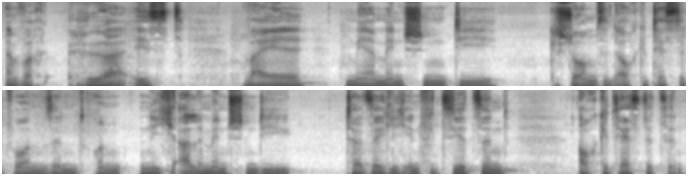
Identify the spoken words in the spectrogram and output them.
einfach höher ist, weil mehr Menschen, die gestorben sind, auch getestet worden sind und nicht alle Menschen, die tatsächlich infiziert sind, auch getestet sind.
